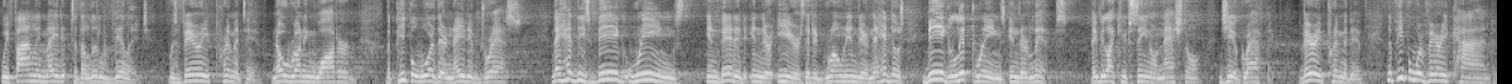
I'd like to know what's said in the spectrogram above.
we finally made it to the little village. It was very primitive, no running water. The people wore their native dress. They had these big rings embedded in their ears that had grown in there, and they had those big lip rings in their lips, maybe like you've seen on National Geographic. Very primitive. The people were very kind.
